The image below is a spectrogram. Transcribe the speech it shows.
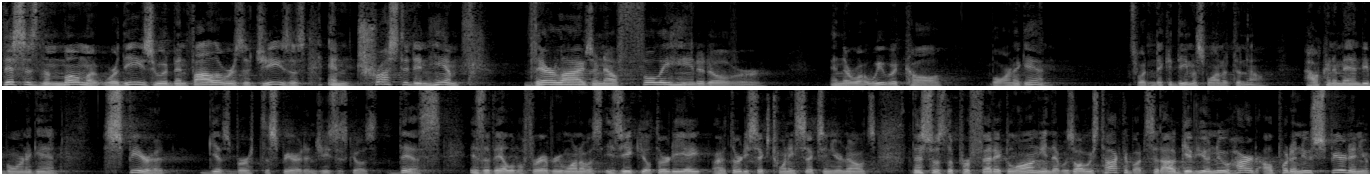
This is the moment where these who had been followers of Jesus and trusted in Him, their lives are now fully handed over, and they're what we would call born again. That's what Nicodemus wanted to know. How can a man be born again? Spirit gives birth to spirit. And Jesus goes, This is available for every one of us. Ezekiel 38 or 36, 26 in your notes. This was the prophetic longing that was always talked about. It said, I'll give you a new heart. I'll put a new spirit in you.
